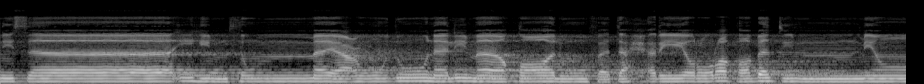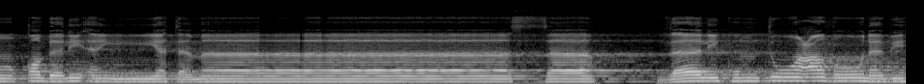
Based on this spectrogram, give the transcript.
نسائهم ثم يعودون لما قالوا فتحرير رقبة من قبل أن يتماسا. ذلكم توعظون به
